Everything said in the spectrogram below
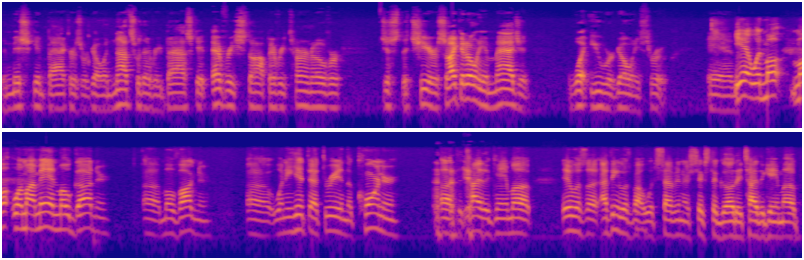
The Michigan backers were going nuts with every basket, every stop, every turnover, just the cheers. So I could only imagine what you were going through. And yeah, when Mo, Mo when my man Mo Gardner, uh, Mo Wagner, uh, when he hit that three in the corner uh, to Yeah. tie the game up, it was uh, I think it was about what seven or six to go. They tied the game up,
